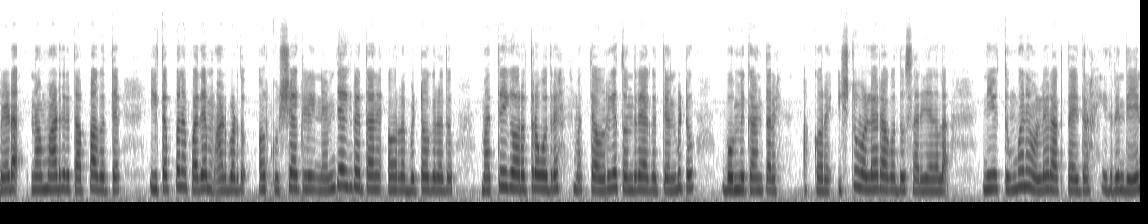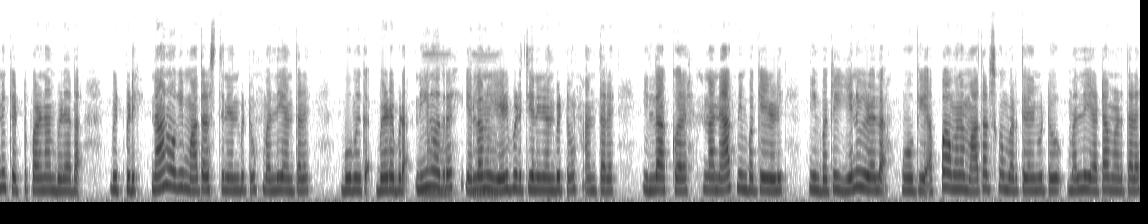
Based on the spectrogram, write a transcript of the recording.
ಬೇಡ, ನಾವು ಮಾಡಿದ್ರೆ ತಪ್ಪಾಗುತ್ತೆ. ಈ ತಪ್ಪನ್ನು ಪದೇ ಮಾಡಬಾರ್ದು. ಅವ್ರು ಖುಷಿಯಾಗಲಿ, ನೆಮ್ಮದಿಯಾಗಿರೋ ತಾನೇ ಅವ್ರನ್ನ ಬಿಟ್ಟೋಗಿರೋದು. ಮತ್ತೆ ಈಗ ಅವ್ರ ಹತ್ರ ಹೋದರೆ ಮತ್ತೆ ಅವರಿಗೆ ತೊಂದರೆ ಆಗುತ್ತೆ ಅಂದ್ಬಿಟ್ಟು ಭೂಮಿಕಾ ಅಂತಾರೆ. ಅಕ್ಕೋರೆ, ಇಷ್ಟು ಒಳ್ಳೆಯವರಾಗೋದು ಸರಿಯಾಗಲ್ಲ. ನೀವು ತುಂಬಾ ಒಳ್ಳೆಯವರಾಗ್ತಾ ಇದ್ರ ಇದರಿಂದ ಏನು ಕೆಟ್ಟ ಪರಿಣಾಮ ಬೀಳಲ್ಲ. ಬಿಟ್ಬಿಡಿ, ನಾನು ಹೋಗಿ ಮಾತಾಡಿಸ್ತೀನಿ ಅಂದ್ಬಿಟ್ಟು ಮಲ್ಲಿ ಅಂತಾಳೆ. ಭೂಮಿಕಾ, ಬೇಡ ಬೇಡ, ನೀನು ಹೋದರೆ ಎಲ್ಲನೂ ಹೇಳ್ಬಿಡ್ತೀನಿ ನೀನು ಅಂದ್ಬಿಟ್ಟು ಅಂತಾರೆ. ಇಲ್ಲ ಅಕ್ಕೋರೆ, ನಾನು ಯಾಕೆ ನಿಮ್ಮ ಬಗ್ಗೆ ಹೇಳಿ? ನಿಮ್ಮ ಬಗ್ಗೆ ಏನೂ ಹೇಳಲ್ಲ. ಹೋಗಿ ಅಪ್ಪ ಅಮ್ಮನ ಮಾತಾಡ್ಸ್ಕೊಂಡು ಬರ್ತೀನಿ ಅಂದ್ಬಿಟ್ಟು ಮಲ್ಲಿ ಹಠ ಮಾಡ್ತಾಳೆ.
